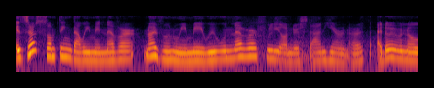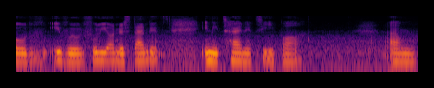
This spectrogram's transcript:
it's just something that we may never, not even we may, we will never fully understand here on earth. I don't even know if we will fully understand it in eternity, but um,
